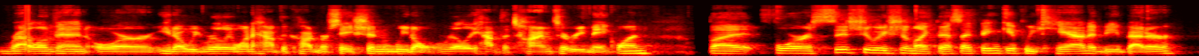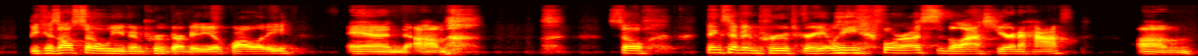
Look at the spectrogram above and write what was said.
relevant or you know we really want to have the conversation. We don't really have the time to remake one. But for a situation like this, I think if we can, it'd be better because also we've improved our video quality and um, so things have improved greatly for us in the last year and a half. Um,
